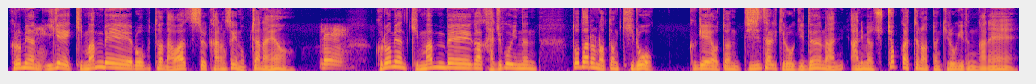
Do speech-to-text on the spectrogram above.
그러면 네. 이게 김만배로부터 나왔을 가능성이 높잖아요. 네. 그러면 김만배가 가지고 있는 또 다른 어떤 기록, 그게 어떤 디지털 기록이든 아니- 아니면 수첩 같은 어떤 기록이든 간에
